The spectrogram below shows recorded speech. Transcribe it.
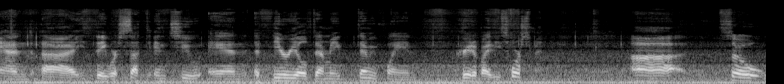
and uh, they were sucked into an ethereal demi demiplane created by these horsemen. Uh, so,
